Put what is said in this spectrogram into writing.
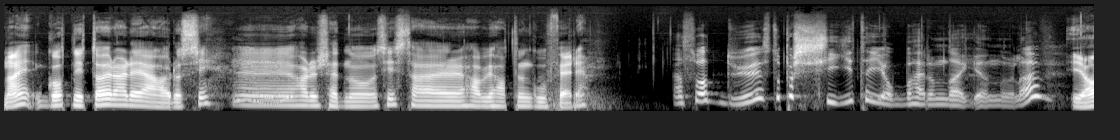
Nei, godt nyttår er det jeg har å si. Mm. Uh, har det skjedd noe sist? Har, har vi hatt en god ferie? Jeg så at du sto på ski til jobb her om dagen, Olav. Ja,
